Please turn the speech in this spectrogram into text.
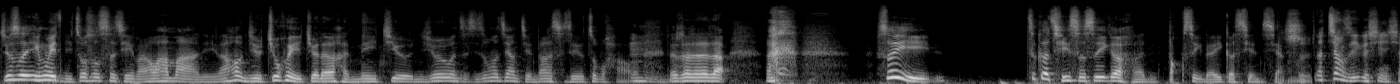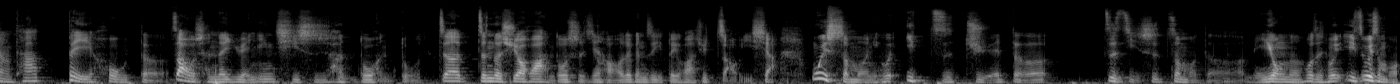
就是因为你做错事情，然后他骂你，然后你就就会觉得很内疚，你就会问自己，怎么这样简单的事情又做不好？嗯，哒哒哒哒。所以这个其实是一个很 toxic 的一个现象。是。那这样子一个现象，它背后的造成的原因其实很多很多，这真的需要花很多时间，好好的跟自己对话去找一下，为什么你会一直觉得自己是这么的没用呢？或者会一直为什么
